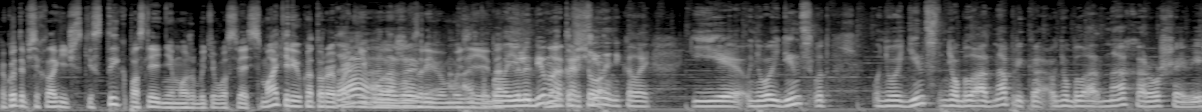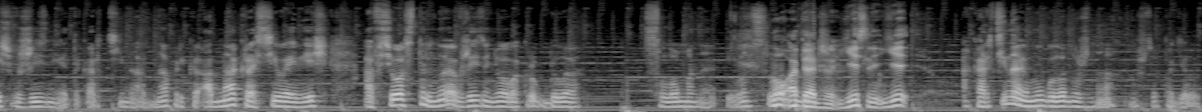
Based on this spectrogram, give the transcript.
какой-то психологический стык, последняя, может быть, его связь с матерью, которая Да, погибла она во же- взрыве в а, музее. Это да. была ее любимая картина, всё- Николай. И у него единственное, вот у него единственное, у него была одна прекра... у него была одна хорошая вещь в жизни, это картина, одна прекра... одна красивая вещь, а все остальное в жизни у него вокруг было сломано, и он Ну, сломан. опять же, если... е- А картина ему была нужна, ну что поделать.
